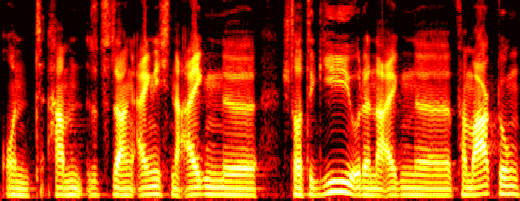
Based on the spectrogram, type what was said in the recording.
und haben sozusagen eigentlich eine eigene Strategie oder eine eigene Vermarktung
